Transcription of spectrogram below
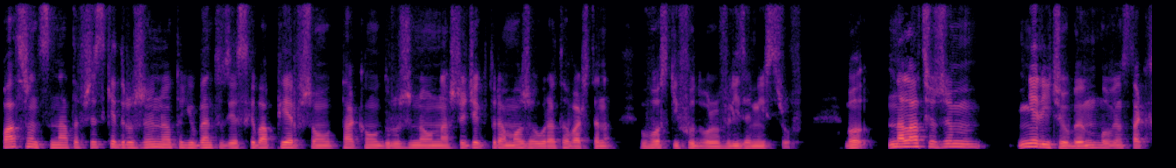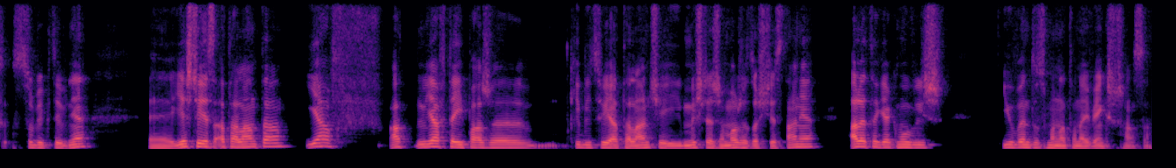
patrząc na te wszystkie drużyny, no to Juventus jest chyba pierwszą taką drużyną na szczycie, która może uratować ten włoski futbol w Lidze Mistrzów. Bo na Lazio Rzym nie liczyłbym, mówiąc tak subiektywnie. E, jeszcze jest Atalanta. Ja w, ja w tej parze kibicuję Atalancie i myślę, że może coś się stanie, ale tak jak mówisz, Juventus ma na to największe szanse.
